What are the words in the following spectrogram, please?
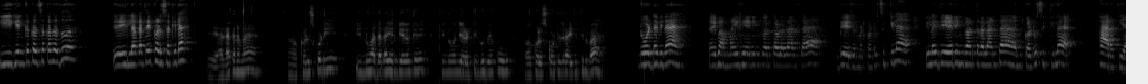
ಈಗ ಹೆಂಗ ಕಳ್ಸಕ್ಕದು ಏ ಇಲ್ಲ ಕತೆ ಕಳ್ಸಕ್ಕಿಲ್ಲ ಏ ಅಲ್ಲ ಕಣಮ್ಮ ಆ, ಕಳಿಸ್ಕೊಡಿ. ಇನ್ನೂ ಅದೆಲ್ಲ ಎರ್ಗೇಗಕ್ಕೆ ಇನ್ನೂ ಒಂದು ಎರಡು ತಿಂಗಳು ಬೇಕು. ಕಳಿಸ್ಕೊಟ್ಟಿದ್ರೆ ಆಯ್ತಿಲ್ವಾ ನೋಡ್ಡವಿನ ನೈಬ ಅಮ್ಮ ಇದು ಹಿಂಗೆ ಅಂತಾಳಲ್ಲ ಅಂತ ಬೇಜಾರು ಮಾಡ್ಕೊಂಡ್ರು ಸಿಕ್ಕಿಲ್ಲ. ಇಲ್ಲ ಇದು ಹಿಂಗೆ ಆಡ್ತಾರಲ್ಲ ಅಂತ ಅನ್ಕೊಂಡ್ರು ಸಿಕ್ಕಿಲ್ಲ. ಭಾರತೀಯ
